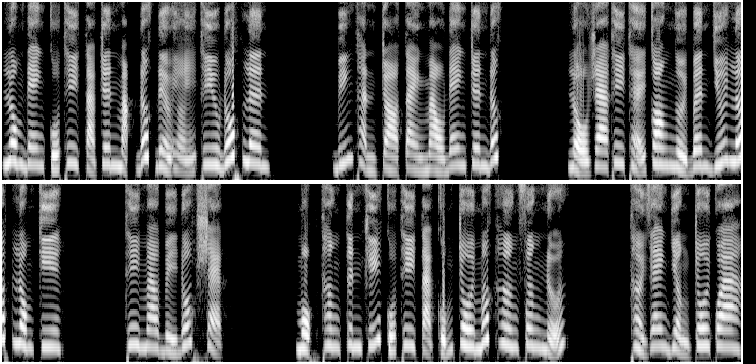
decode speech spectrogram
Lông đen của thi tà trên mặt đất đều ị thiêu đốt lên, biến thành trò tàn màu đen trên đất, lộ ra thi thể con người bên dưới lớp lông kia. Thi ma bị đốt sạch. Một thân tinh khí của thi tà cũng trôi mất hơn phân nửa. Thời gian dần trôi qua,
